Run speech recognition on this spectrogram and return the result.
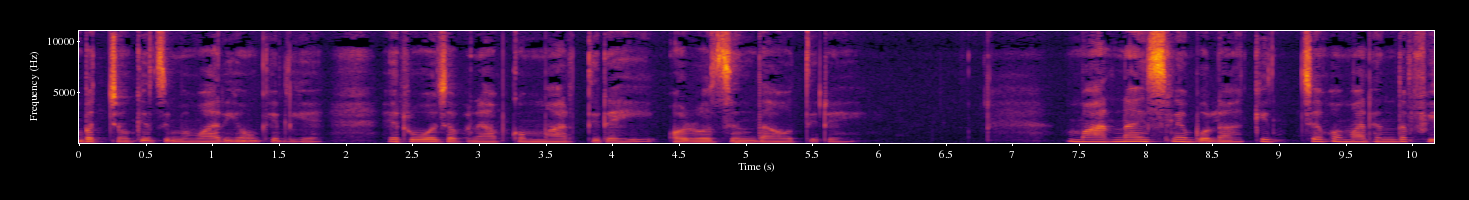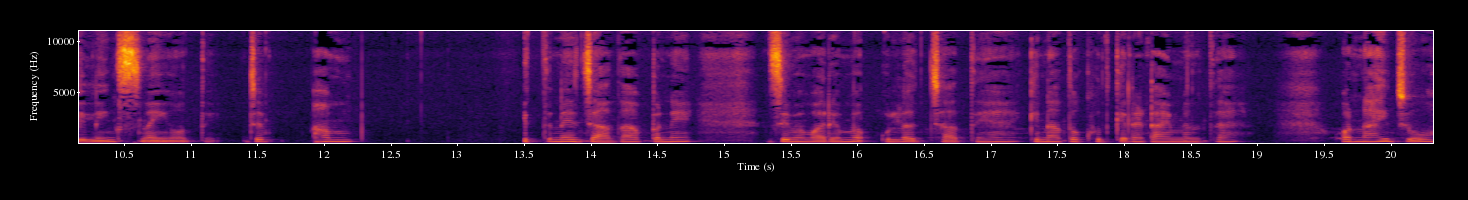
बच्चों की जिम्मेवारियों के लिए रोज़ अपने आप को मारती रही और रोज़ ज़िंदा होती रही। मारना इसलिए बोला कि जब हमारे अंदर फीलिंग्स नहीं होती, जब हम इतने ज़्यादा अपने जिम्मेवारियों में उलझ जाते हैं कि ना तो खुद के लिए टाइम मिलता है और ना ही जो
